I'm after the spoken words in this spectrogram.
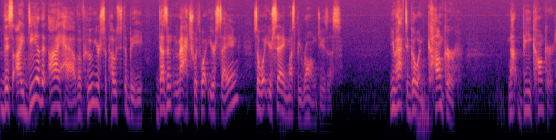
this idea that I have of who you're supposed to be doesn't match with what you're saying. So what you're saying must be wrong, Jesus. You have to go and conquer, not be conquered.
